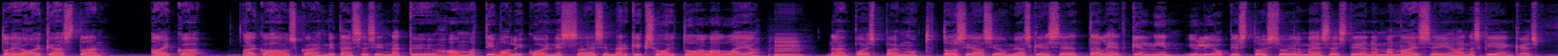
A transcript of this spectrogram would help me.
toi on oikeastaan aika, aika hauskaa, että miten se sitten näkyy ammattivalikoinnissa esimerkiksi hoitoalalla ja mm. näin poispäin. Mutta tosiasia on myöskin se, että tällä hetkellä niin yliopistoissa on ilmeisesti enemmän naisia ainakin Jenkeissä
